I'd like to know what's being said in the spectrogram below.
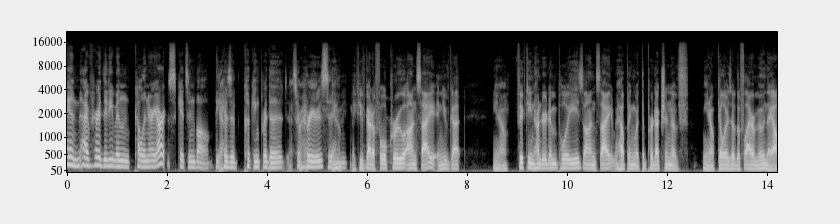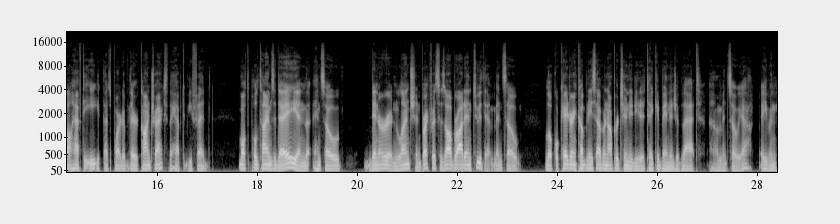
And I've heard that even culinary arts gets involved because yeah. of cooking for the, the right. crews. And... Yeah. If you've got a full crew on site and you've got, you know, 1,500 employees on site helping with the production of, you know, Killers of the Flower Moon, they all have to eat. That's part of their contracts. They have to be fed multiple times a day. And, and so dinner and lunch and breakfast is all brought in to them. And so local catering companies have an opportunity to take advantage of that. Um, and so, yeah, even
